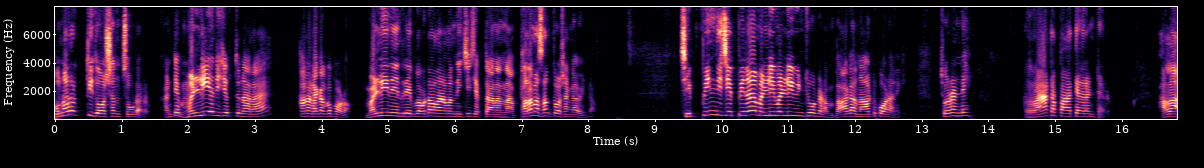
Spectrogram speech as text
పునరుక్తి దోషం చూడరు. అంటే మళ్ళీ అది చెప్తున్నారా అని అడగకపోవడం. మళ్ళీ నేను రేపు ఒకటో నామం నుంచి చెప్తానన్న పరమ సంతోషంగా విండాం చెప్పింది చెప్పినా మళ్ళీ మళ్ళీ వింటూ ఉండడం బాగా నాటుకోవడానికి. చూడండి రాట పాతారంటారు. అలా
